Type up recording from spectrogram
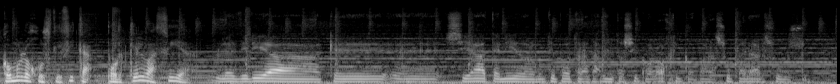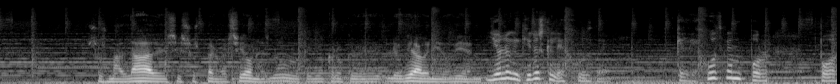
cómo lo justifica, por qué lo hacía? Le diría que eh, si ha tenido algún tipo de tratamiento psicológico para superar sus, sus maldades y sus perversiones, ¿no? que yo creo que le hubiera venido bien. Yo lo que quiero es que le juzguen, que le juzguen por, por,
